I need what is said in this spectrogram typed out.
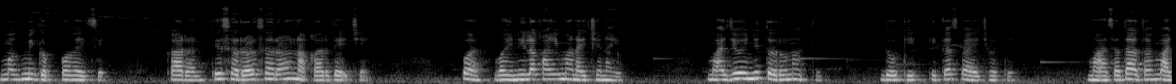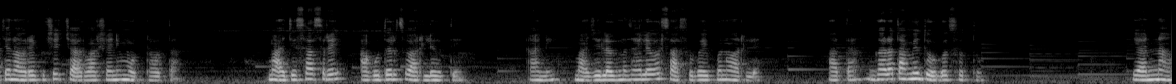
मग मी गप्प व्हायचे. कारण ते सरळ सरळ नकार द्यायचे. पण वहिनीला काही म्हणायचे नाहीत माझी वहिनी तरुण होती. दोघे एकाच वयाचे होते. माझा दादा माझ्या नवऱ्यापेक्षा चार वर्षांनी मोठा होता. माझे सासरे अगोदरच वारले होते आणि माझे लग्न झाल्यावर सासूबाई पण वारले आता घरात आम्ही दोघंच होतो. यांना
